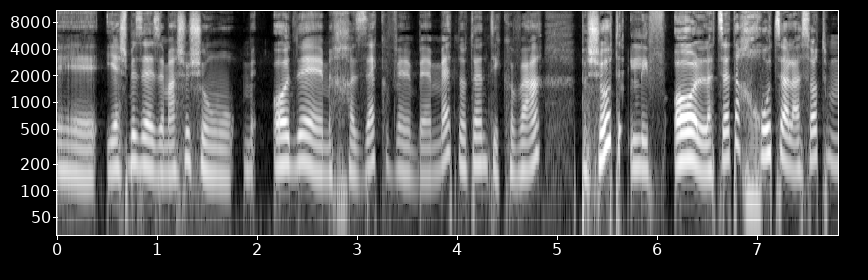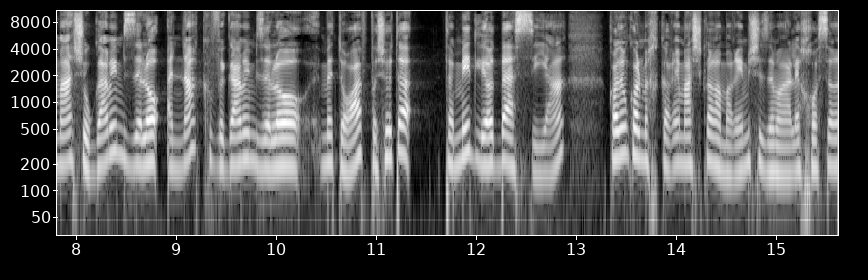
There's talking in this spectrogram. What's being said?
אה, יש בזה איזה משהו שהוא מאוד אה, מחזק ובאמת נותן תקווה. פשוט לפעול, לצאת החוצה, לעשות משהו, גם אם זה לא ענק וגם אם זה לא מטורף, פשוט תמיד להיות בעשייה. קודם כל, מחקרים אשכרה מראים שזה מעלה חוסר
